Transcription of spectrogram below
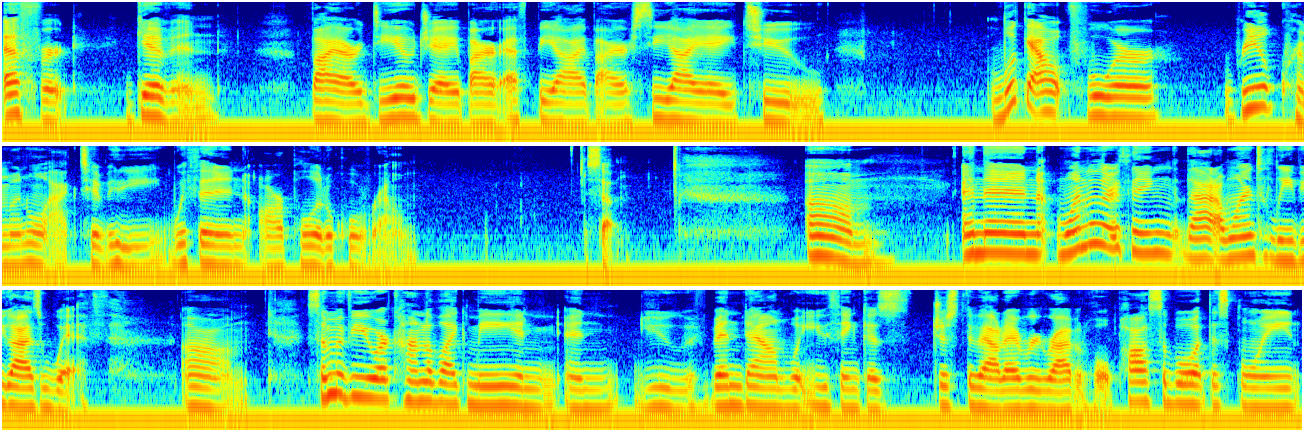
effort given by our DOJ, by our FBI, by our CIA to look out for real criminal activity within our political realm. So, um, and then one other thing that I wanted to leave you guys with. Um, some of you are kind of like me and, and you've been down what you think is just about every rabbit hole possible at this point.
